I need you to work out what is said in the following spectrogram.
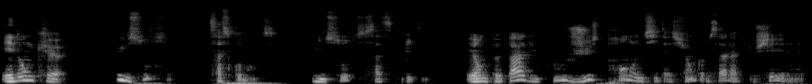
Et donc, euh, une source, ça se commente. Une source, ça se critique. Et on ne peut pas, du coup, juste prendre une citation comme ça, la piocher et la mettre.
